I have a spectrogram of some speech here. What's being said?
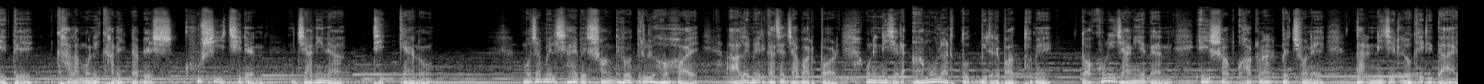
এতে খালামণি খানিকটা বেশ খুশি ছিলেন, জানি না ঠিক কেন। মোজাম্মেল সাহেবের সন্দেহ দৃঢ় হয় আলেমের কাছে যাবার পর। উনি নিজের আমল আর তদবিরের মাধ্যমে তখনই জানিয়ে দেন, এই সব ঘটনার পেছনে তার নিজের লোকেরই দায়।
